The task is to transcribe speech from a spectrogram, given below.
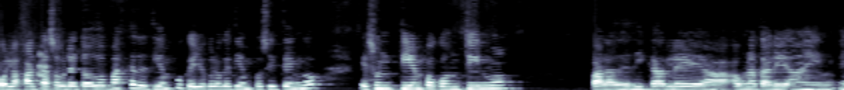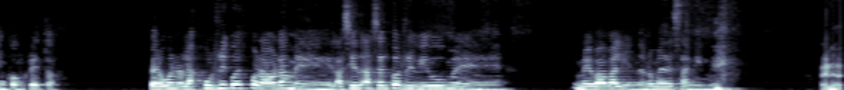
Por la falta, sobre todo, más que de tiempo, que yo creo que tiempo sí tengo, es un tiempo continuo para dedicarle a, una tarea en, concreto. Pero bueno, las pull requests por ahora, me, hacer co-review me, me va valiendo, no me desanime. Bueno,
